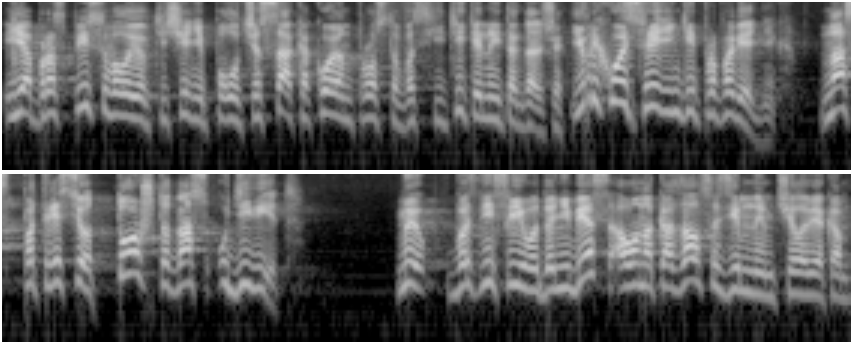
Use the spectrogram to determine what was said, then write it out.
и я расписывал ее в течение полчаса, какой он просто восхитительный и так дальше. И приходит средненький проповедник. Нас потрясет то, что нас удивит – мы вознесли его до небес, а он оказался земным человеком.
